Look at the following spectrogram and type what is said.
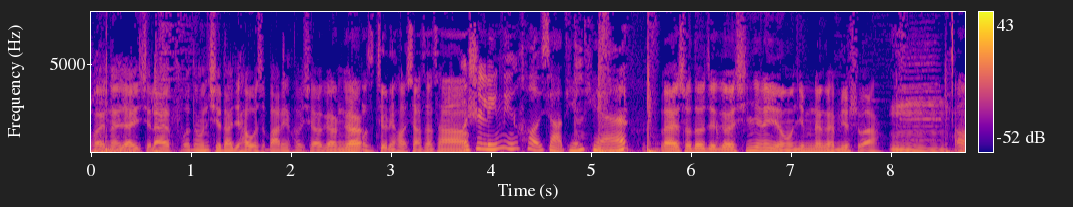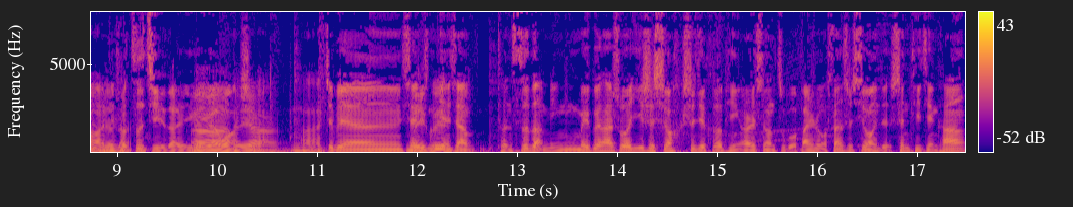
欢迎大家一起来互动起。大家好，我是八零后小刚刚我。是九零后香苍苍我，是零零后小甜甜，来说到这个新年的愿望，你们两个还没有说啊？嗯啊，对你说自己的一个愿望是吧啊这边先玫瑰今天像粉丝的，明玫瑰他说，一是希望世界和平，二是希望祖国繁荣，三是希望身体健康，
